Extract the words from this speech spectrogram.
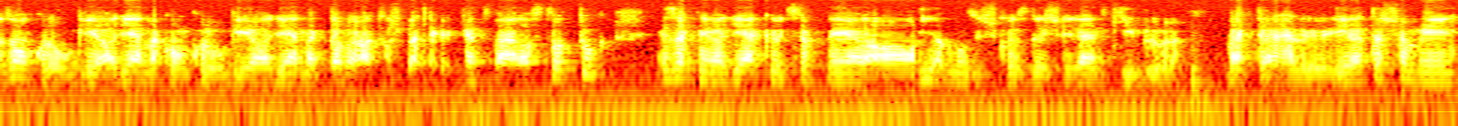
az onkológia, a gyermekonkológia, a gyermekdaganatos betegeket választottuk. Ezeknél a gyerkőcöknél a diagnózis közlés egy rendkívül megterhelő életesemény,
